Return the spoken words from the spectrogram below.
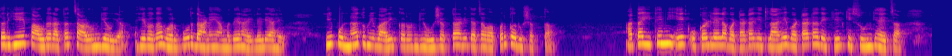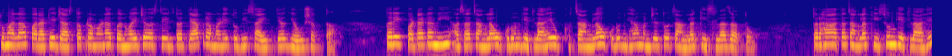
तर ही पावडर आता चाळून घेऊया. हे बघा भरपूर दाणे यामध्ये राहिलेले आहेत. ही पुन्हा तुम्ही बारीक करून घेऊ शकता आणि त्याचा वापर करू शकता. आता इथे मी एक उकडलेला बटाटा घेतला आहे. बटाटा देखील किसून घ्यायचा. तुम्हाला पराठे जास्त प्रमाणात बनवायचे असतील तर त्याप्रमाणे तुम्ही साहित्य घेऊ शकता. तर एक बटाटा मी असा चांगला उकडून घेतला आहे. उक चांगला उकडून घ्या म्हणजे तो चांगला किसला जातो. तर हा आता चांगला किसून घेतला आहे.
